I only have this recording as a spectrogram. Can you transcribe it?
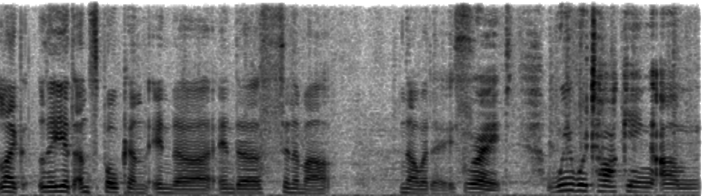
like yet unspoken in the in the cinema nowadays. Right. We were talking um,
